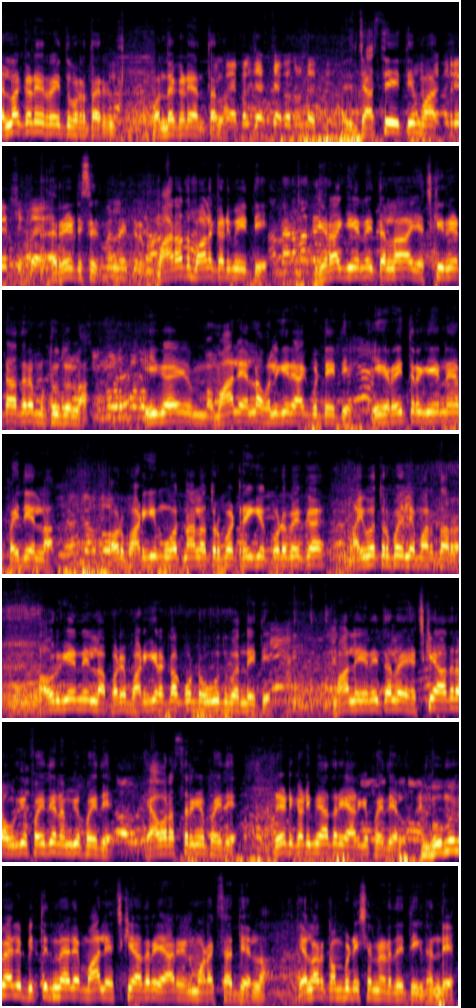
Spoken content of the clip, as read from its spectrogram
ಎಲ್ಲ ಕಡೆ ರೈತರು ಬರ್ತಾರೆ ಇಲ್ಲಿ. ಒಂದೇ ಕಡೆ ಅಂತಲ್ಲ. ಕಾಯಿಪಲ್ಲೆ ಜಾಸ್ತಿ ಆಗೋದು ಉಂಟೈತಿ. ಅದು ಜಾಸ್ತಿ ಐತಿ ಮಾ ರೇಟ್ ಸಿಗ್ತಾ ಇದೆ ರೇಟ್ ಸಿಗ್ ಮಾರಾಟ ಭಾಳ ಕಡಿಮೆ ಐತಿ. ಗಿರಾಕಿ ಏನೈತಲ್ಲ ಹೆಚ್ಚಿಗೆ ರೇಟ್ ಆದ್ರೆ ಮುಟ್ಟುವುದಿಲ್ಲ ಈಗ ಮಾಲೆ ಎಲ್ಲ ಹೊಲಗಿರಿ ಆಗಿಬಿಟ್ಟೈತಿ. ಈಗ ರೈತರಿಗೆ ಏನು ಫೈದೆ ಇಲ್ಲ. ಅವ್ರು ಬಾಡಿಗೆ ಮೂವತ್ತು ನಲ್ವತ್ತು ರೂಪಾಯಿ ಟ್ರೀಗೆ ಕೊಡ್ಬೇಕು, ಐವತ್ತು ರೂಪಾಯಿ ಇಲ್ಲೇ ಮಾರ್ತಾರೆ. ಅವ್ರಿಗೇನಿಲ್ಲ, ಬರೀ ಬಾಡಿಗೆ ರೊಕ್ಕ ಕೊಟ್ಟು ಹೋಗೋದು ಬಂದೈತಿ. ಮಾಲ್ ಏನೈತಲ್ಲ ಹೆಚ್ಚಿಗೆ ಆದ್ರೆ ಅವ್ರಿಗೆ ಫೈದೆ ನಮಗೆ ಫೈದೆ. ಯಾವ ರಸ್ತರಿಗೆ ಫೈದೆ? ರೇಟ್ ಕಡಿಮೆ ಆದ್ರೆ ಯಾರಿಗೆ ಫೈದೆ ಇಲ್ಲ. ಭೂಮಿ ಮೇಲೆ ಬಿತ್ತಿದ ಮೇಲೆ ಮಾಲ್ ಹೆಚ್ಚಿಗೆ ಆದ್ರೆ ಯಾರು ಏನು ಮಾಡೋಕ್ಕೆ ಸಾಧ್ಯ ಇಲ್ಲ. ಎಲ್ಲರೂ ಕಾಂಪಿಟೇಷನ್ ನಡೆದೈತಿ ಈಗ ದಂಧೆ.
